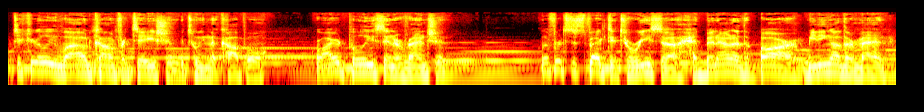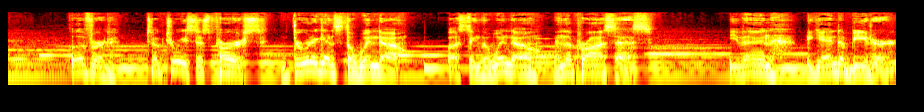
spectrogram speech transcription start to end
particularly loud confrontation between the couple required police intervention. Clifford suspected Theresa had been out at the bar meeting other men. Clifford took Theresa's purse and threw it against the window, busting the window in the process. He then began to beat her.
